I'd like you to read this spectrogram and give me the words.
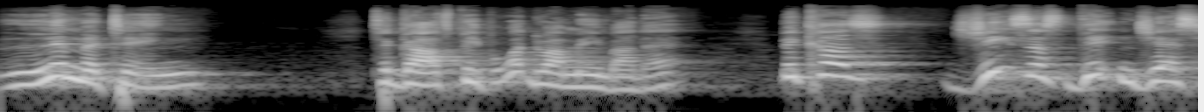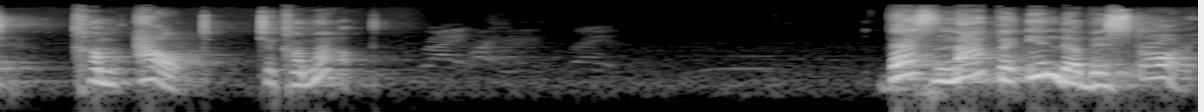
limiting to God's people. What do I mean by that? Because Jesus didn't just come out to come out. That's not the end of his story.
